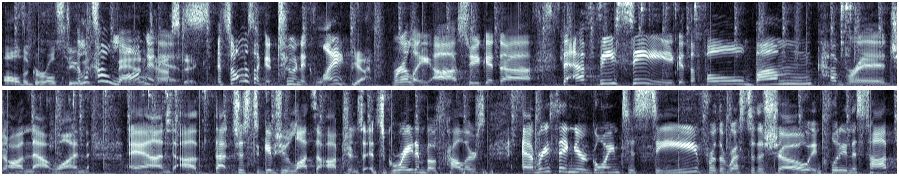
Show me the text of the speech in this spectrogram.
all the girls do. Look it's how long fantastic. it is. It's almost like a tunic length. Yeah. Really. Uh, so you get uh, the FBC, you get the full bum coverage on that one. And uh, that just gives you lots of options. It's great in both colors. Everything you're going to see for the rest of the show, including this top,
